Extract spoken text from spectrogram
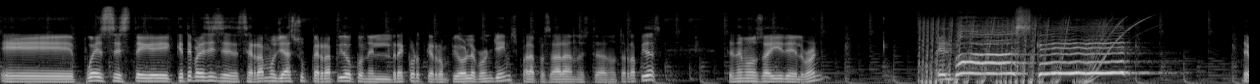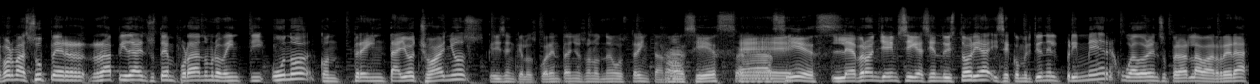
Eh, pues, este, ¿qué te parece si cerramos ya súper rápido con el récord que rompió LeBron James para pasar a nuestras notas rápidas? Tenemos ahí de LeBron. ¡El básquet! De forma súper rápida en su temporada número 21, con 38 años, que dicen que los 40 años son los nuevos 30, ¿no? Así es, Eh, así es. LeBron James sigue haciendo historia y se convirtió en el primer jugador en superar la barrera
